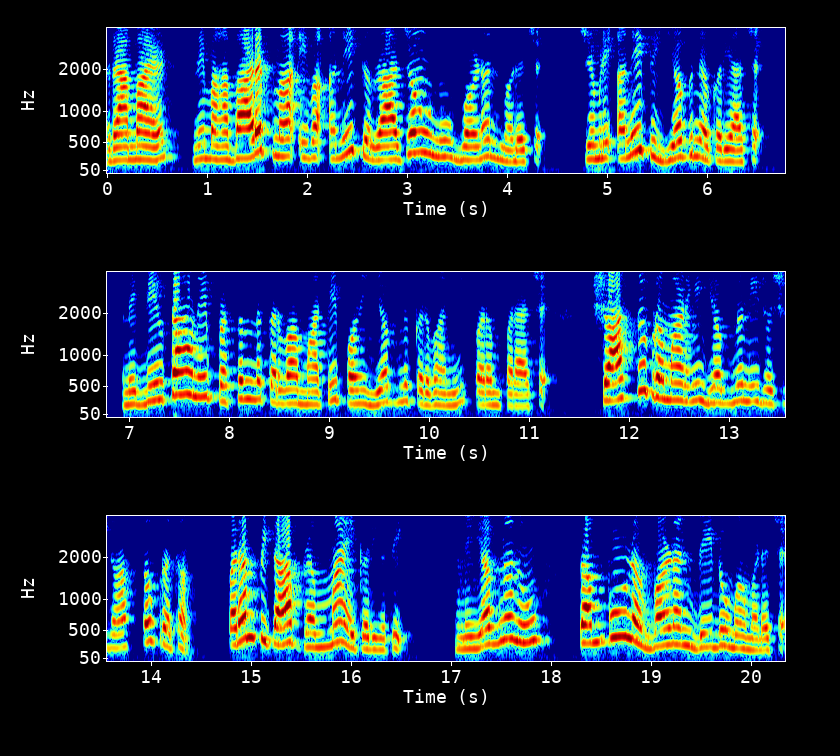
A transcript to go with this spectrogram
રામાયણ ને મહાભારતમાં એવા અનેક રાજાઓનું વર્ણન મળે છે. જેમણે અનેક યજ્ઞ કર્યા છે. અને દેવતાઓને પ્રસન્ન કરવા માટે પણ યજ્ઞ કરવાની પરંપરા છે. શાસ્ત્ર પ્રમાણે યજ્ઞની રચના સૌપ્રથમ પરમપિતા બ્રહ્માએ કરી હતી અને યજ્ઞનું સંપૂર્ણ વર્ણન વેદોમાં મળે છે.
